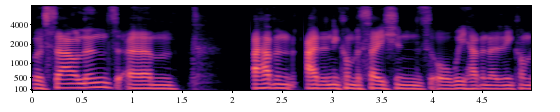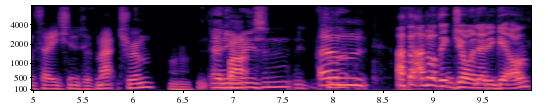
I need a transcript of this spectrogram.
With Sowlands, um, I haven't had any conversations, or we haven't had any conversations with Matchroom. Any But- reason for that? Um, I, th- I don't think Joe and Eddie get on.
